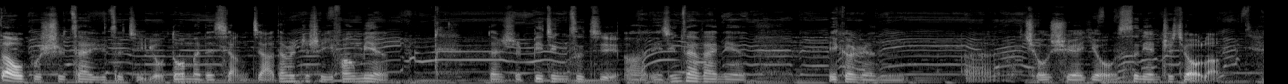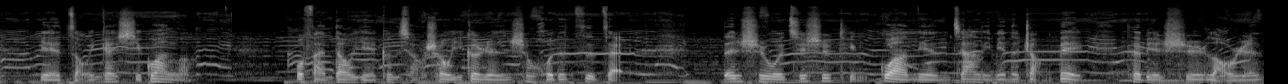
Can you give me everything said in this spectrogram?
倒不是在于自己有多么的想家，当然这是一方面，但是毕竟自己啊已经在外面一个人呃求学有四年之久了，也早应该习惯了。我反倒也更享受一个人生活的自在。但是我其实挺挂念家里面的长辈，特别是老人，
